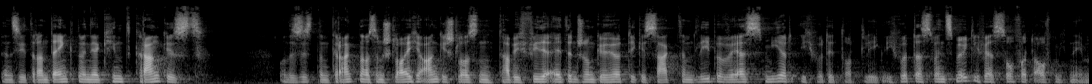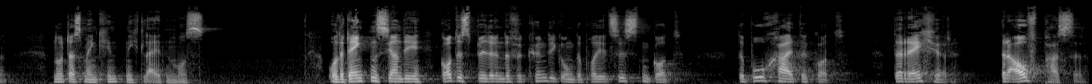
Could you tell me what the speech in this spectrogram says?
Wenn Sie daran denken, wenn Ihr Kind krank ist, und es ist im Krankenhaus an Schläuche angeschlossen. Da habe ich viele Eltern schon gehört, die gesagt haben, lieber wäre es mir, ich würde dort liegen. Ich würde das, wenn es möglich wäre, sofort auf mich nehmen. Nur, dass mein Kind nicht leiden muss. Oder denken Sie an die Gottesbilder in der Verkündigung, der Polizistengott, der Buchhaltergott, der Rächer, der Aufpasser.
